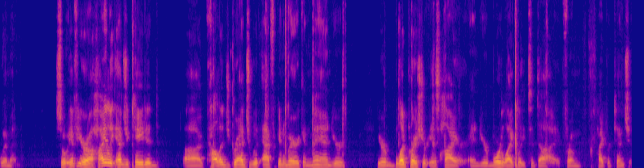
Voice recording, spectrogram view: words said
women. So if you're a highly educated uh, college graduate African American man, your your blood pressure is higher and you're more likely to die from hypertension.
